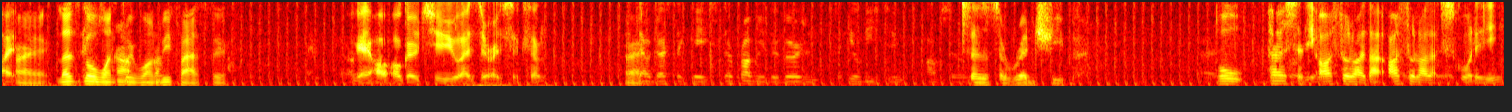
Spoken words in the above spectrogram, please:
All right, let's go one through one. Be faster. Okay, I'll, I'll go to uh, 086 then. All If that's the case, they're probably a diversion to kill these two officers. It says it's a red sheep. Well, personally, I feel like that. I feel like that squaddy.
